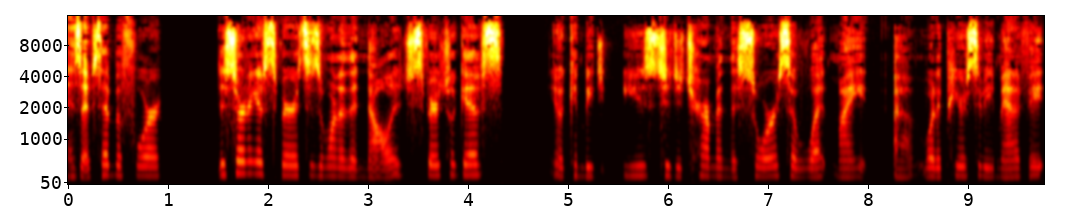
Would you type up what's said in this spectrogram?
As I've said before, discerning of spirits is one of the knowledge spiritual gifts. You know, it can be used to determine the source of what might, uh, what appears to be manif-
